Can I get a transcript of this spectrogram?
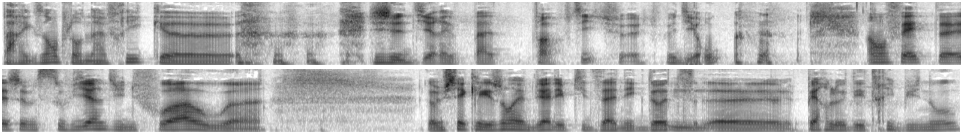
par exemple, en Afrique, euh, je dirais pas. Enfin, si, je, je peux dire où. en fait, euh, je me souviens d'une fois où, euh, comme je sais que les gens aiment bien les petites anecdotes, Mhm. euh, perles des tribunaux,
